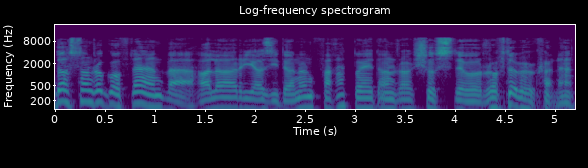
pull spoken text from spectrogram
داستان را گفتند و حالا ریاضیدانان فقط باید آن را شسته و رفته بکنند.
